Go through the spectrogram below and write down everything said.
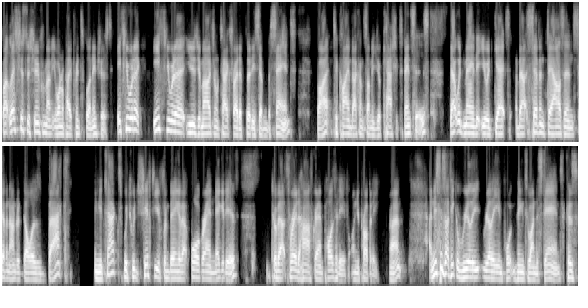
but let's just assume for a moment you want to pay principal and interest. If you were to if you were to use your marginal tax rate of 37%, right, to claim back on some of your cash expenses, that would mean that you would get about $7,700 back in your tax, which would shift you from being about four grand negative to about three and a half grand positive on your property, right? And this is, I think, a really, really important thing to understand because,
